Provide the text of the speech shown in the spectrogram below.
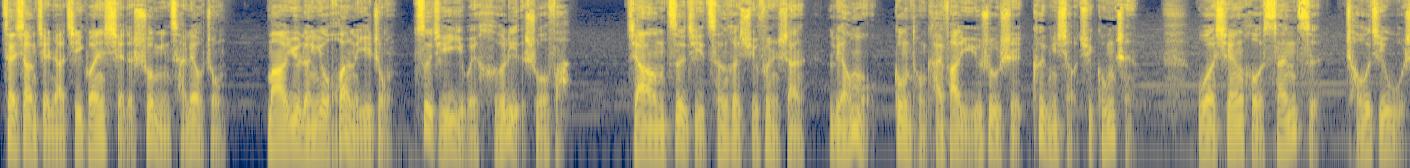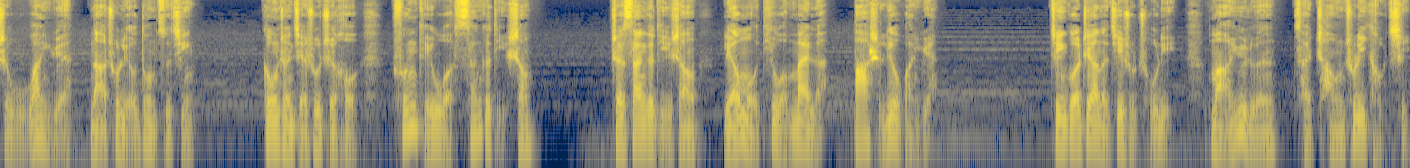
在向检察机关写的说明材料中，马玉伦又换了一种自己以为合理的说法，讲自己曾和徐凤山、梁某。共同开发榆树市客运小区工程，我先后三次筹集五十五万元，拿出流动资金。工程结束之后，分给我三个底商，这三个底商梁某替我卖了八十六万元。经过这样的技术处理，马玉伦才长出了一口气，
